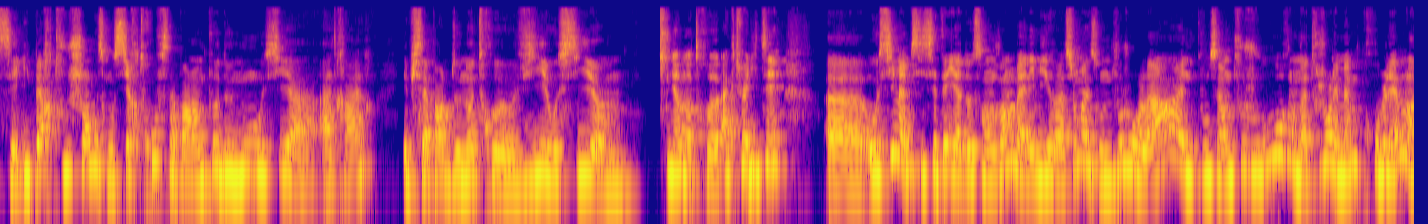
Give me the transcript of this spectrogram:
c'est hyper touchant parce qu'on s'y retrouve, ça parle un peu de nous aussi à, travers. Et puis ça parle de notre vie aussi, euh, notre actualité euh, aussi, même si c'était il y a 200 ans, bah, les migrations, elles sont toujours là, elles nous concernent toujours, on a toujours les mêmes problèmes.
